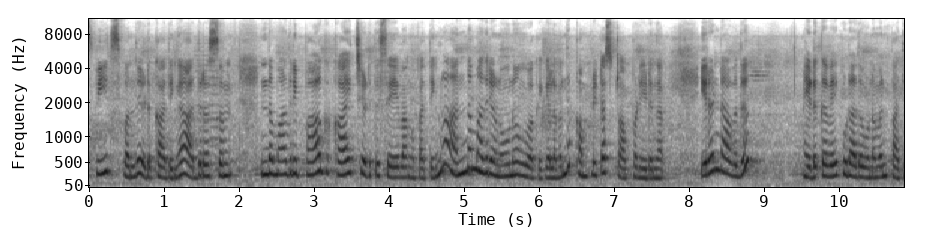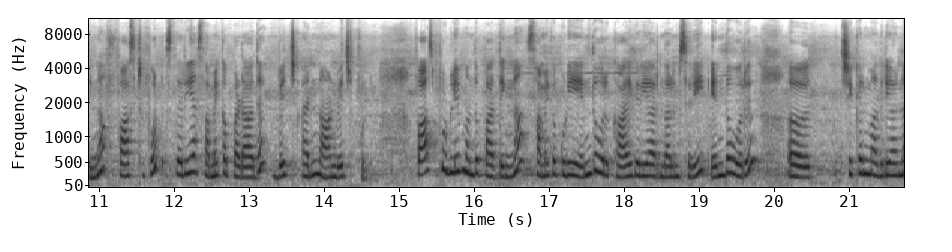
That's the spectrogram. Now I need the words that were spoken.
ஸ்வீட்ஸ் வந்து எடுக்காதீங்க. அதிரசம் இந்த மாதிரி பாகு காய்ச்சி எடுத்து செய்வாங்க பார்த்தீங்களா அந்த மாதிரியான உணவு வகைகளை வந்து கம்ப்ளீட்டாக ஸ்டாப் பண்ணிவிடுங்க இரண்டாவது எடுக்கவே கூடாத உணவுன்னு பார்த்தீங்கன்னா ஃபாஸ்ட் ஃபுட் சரியாக சமைக்கப்படாத veg and nonveg food fast ஃபுட்லேயும் வந்து பார்த்திங்கன்னா சமைக்கக்கூடிய எந்த ஒரு காய்கறியாக இருந்தாலும் சரி எந்த ஒரு சிக்கன் மாதிரியான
